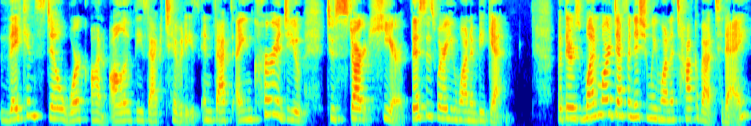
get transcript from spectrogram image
they can still work on all of these activities. In fact, I encourage you to start here. This is where you want to begin. But there's one more definition we want to talk about today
